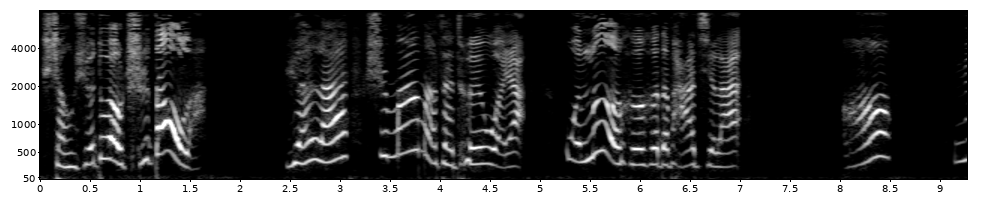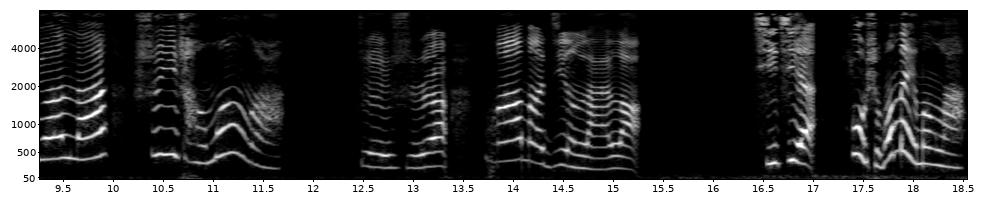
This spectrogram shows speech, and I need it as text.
上学都要迟到了！”原来是妈妈在推我呀！我乐呵呵的爬起来。啊！原来是一场梦啊！这时，妈妈进来了。琪琪，做什么美梦了？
